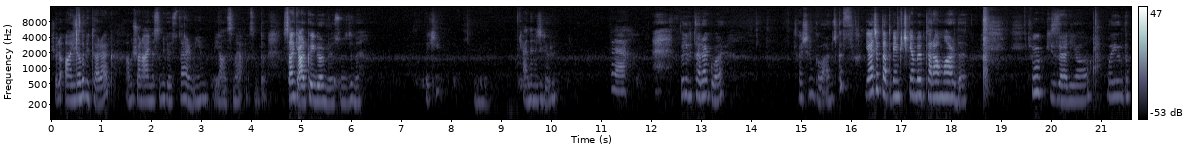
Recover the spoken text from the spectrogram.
Şöyle aynalı bir tarak. Ama şu an aynasını göstermeyeyim. Yansıma yapmasın. Sanki arkayı görmüyorsunuz değil mi? Bakayım. Kendinizi görün. Tada. Böyle bir tarak var. Saçlarım kabarmış kız. Ya çok tatlı. Benim küçükken böyle bir taram vardı. Çok güzel ya. Bayıldım.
